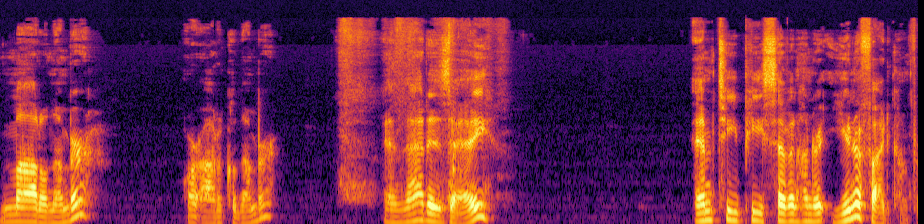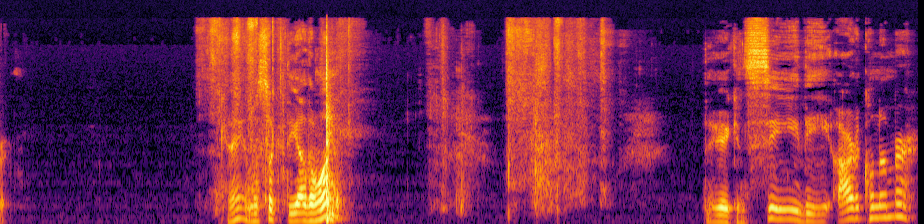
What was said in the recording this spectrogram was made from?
model number or article number. And that is a MTP 700 Unified Comfort. Okay, let's look at the other one. There you can see the article number.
